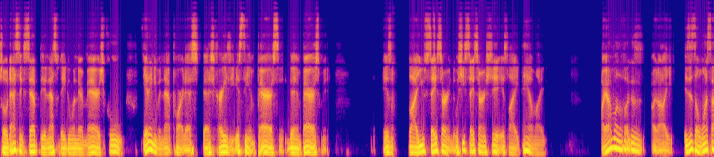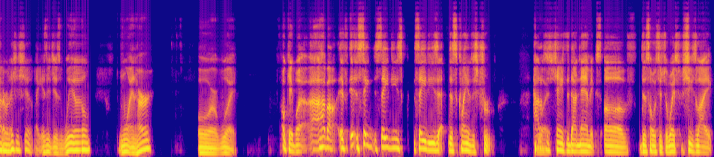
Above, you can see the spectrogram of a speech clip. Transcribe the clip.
So that's accepted, and that's what they do in their marriage. Cool. It ain't even that part. That's that's crazy. It's the embarrassing, the embarrassment. It's like you say certain when she say certain shit, it's like, damn, like, are y'all motherfuckers are like, is this a one sided relationship? Like, is it just Will wanting her, or what? Okay, but uh, how about if it, say say these say these this claims is true? How does What? this change the dynamics of this whole situation? She's like,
